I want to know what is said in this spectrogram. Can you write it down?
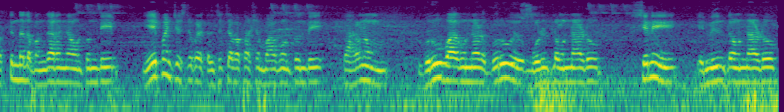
పట్టిందల బంగారంగా ఉంటుంది. ఏ పని చేసినా కూడా కలిసి వచ్చే అవకాశం బాగుంటుంది. కారణం గురువు బాగున్నాడు గురువు మూడింట్లో ఉన్నాడు. శని ఎనిమిదింట్లో ఉన్నాడు.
